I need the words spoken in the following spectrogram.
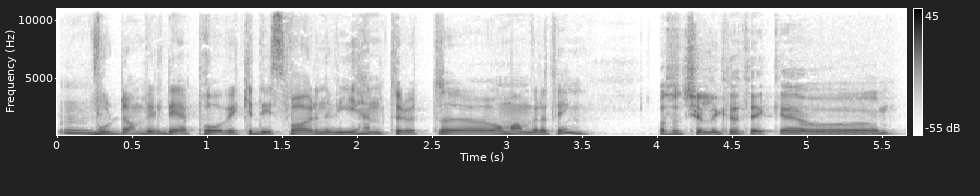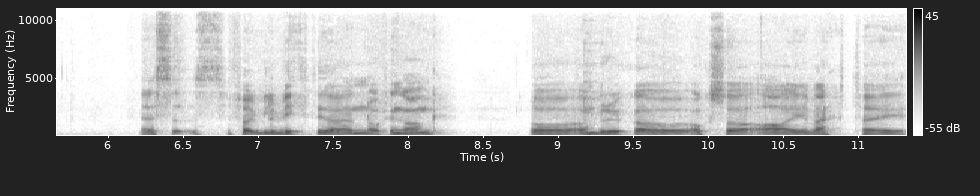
Mm. hvordan vil det påvirke de svarene vi henter ut uh, om andre ting? Altså Kildekritikk er jo er selvfølgelig viktigere enn noen gang. Og Han bruker jo også AI-verktøy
